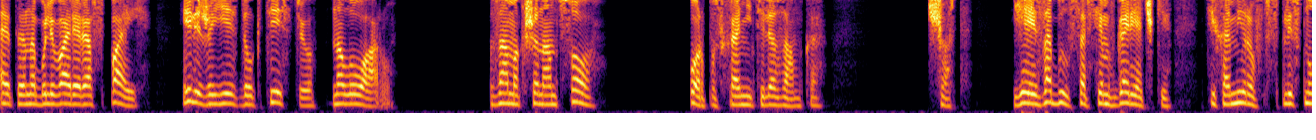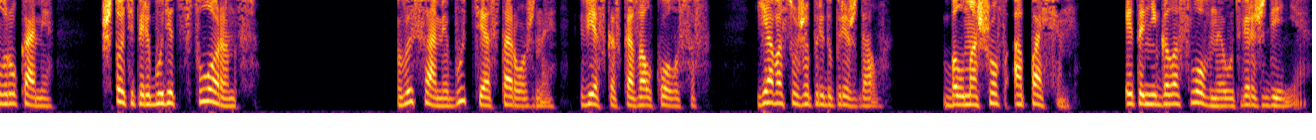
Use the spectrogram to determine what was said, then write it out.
Это на бульваре Распай, или же ездил к тестю на Луару. Замок Шенансо, корпус хранителя замка. Черт, я и забыл совсем в горячке. Тихомиров всплеснул руками. Что теперь будет с Флоренс? Вы сами будьте осторожны, веско сказал Колосов. Я вас уже предупреждал. Балмашов опасен. Это не голословное утверждение.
